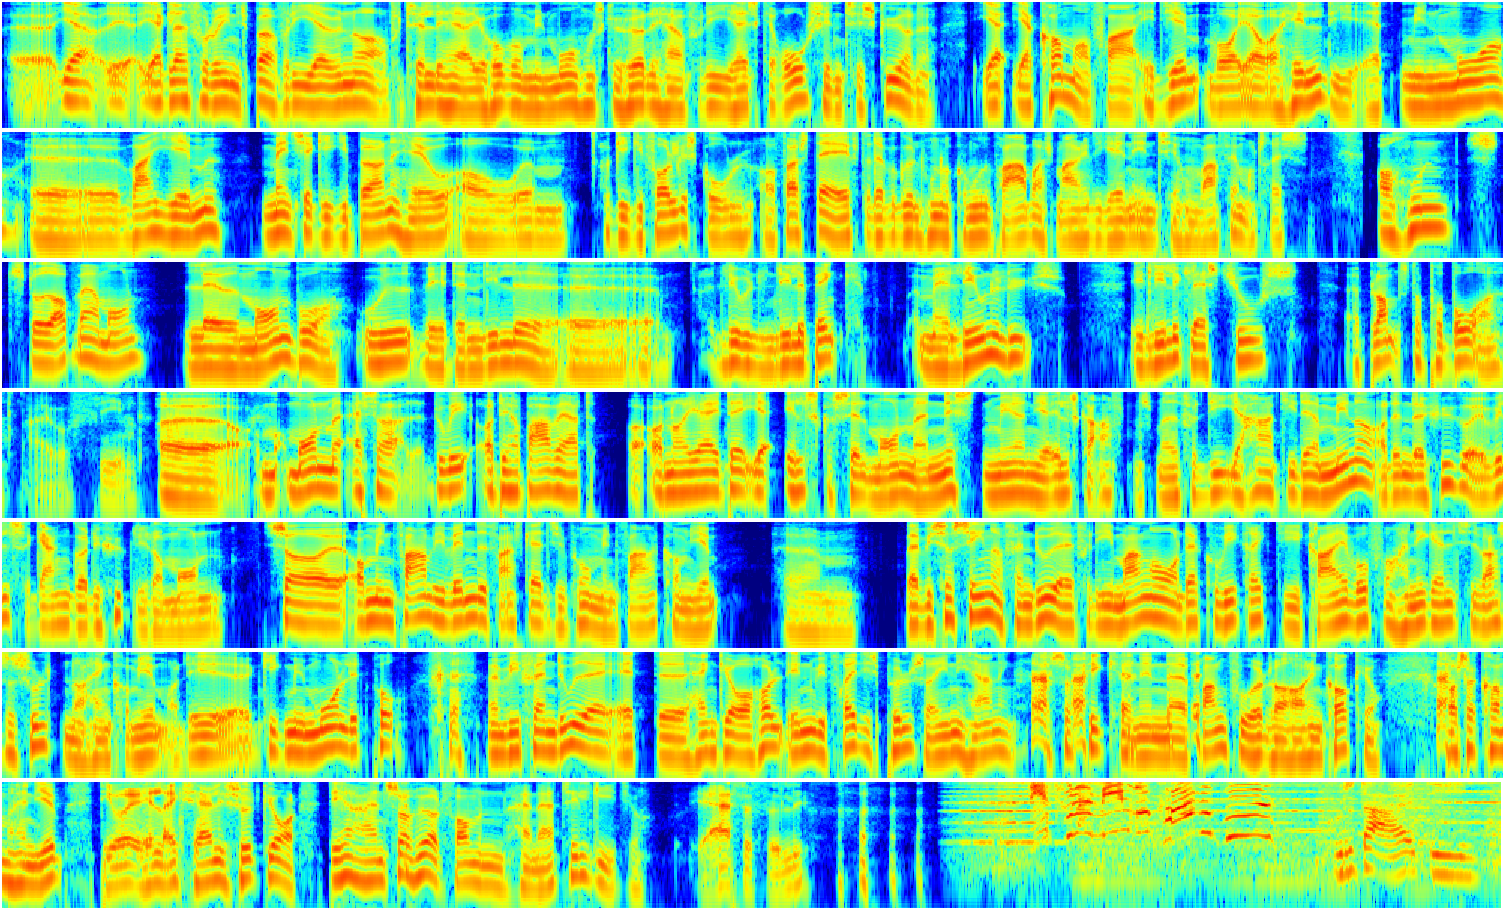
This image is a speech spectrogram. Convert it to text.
Øh, ja, jeg er glad for, at du egentlig spørger, fordi jeg ynder at fortælle det her. Jeg håber, at min mor hun skal høre det her, fordi jeg skal rose hende til skyerne. Jeg, jeg kommer fra et hjem, hvor jeg var heldig, at min mor øh, var hjemme, mens jeg gik i børnehave og, øh, og gik i folkeskole. Og først derefter, der begyndte hun at komme ud på arbejdsmarkedet igen, indtil hun var 65. Og hun stod op hver morgen, lavede morgenbord ude ved den lille, øh, lille, den lille bænk med levende lys, et lille glas juice, øh, blomster på bordet, Ej, hvor fint. øh, morgenmad, altså, du ved, og det har bare været, og, og når jeg er i dag, jeg elsker selv morgenmad næsten mere, end jeg elsker aftensmad, fordi jeg har de der minder og den der hygge, og jeg vil så gerne gøre det hyggeligt om morgenen. Så, øh, og min far, vi ventede faktisk altid på, at min far kom hjem. Øhm, hvad vi så senere fandt ud af, fordi i mange år, der kunne vi ikke rigtig greje, hvorfor han ikke altid var så sulten, når han kom hjem, og det øh, gik min mor lidt på. Men vi fandt ud af, at øh, han gjorde holdt inde ved Freddys Pølser inde i Herning, og så fik han en øh, frankfurter og en kokjo, og så kom han hjem. Det var heller ikke særlig sødt gjort. Det har han så hørt for, men han er tilgivet jo. Ja, selvfølgelig. Det er sgu da min rokokobud! Gud, der er din.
